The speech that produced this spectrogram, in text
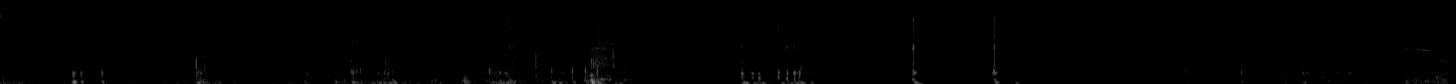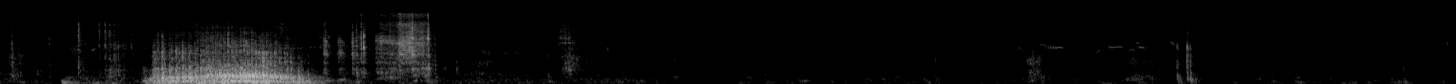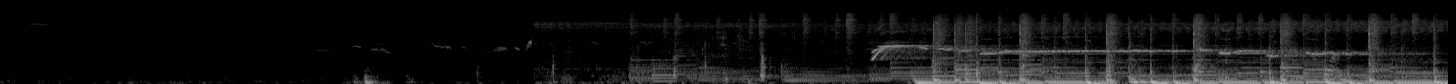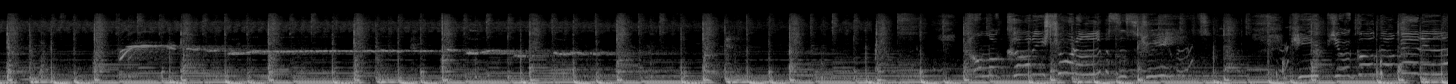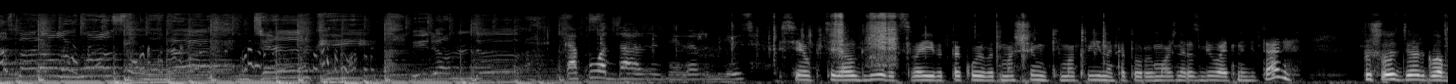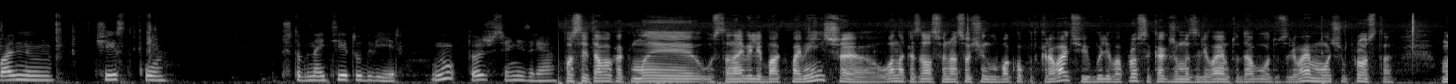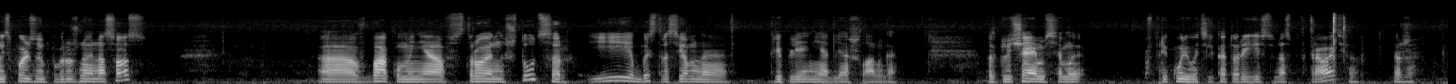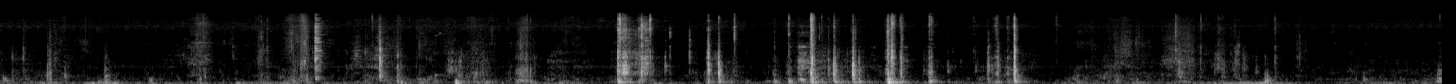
Даже не. Сева потерял дверь от своей вот такой вот машинки Маквина, которую можно разбивать на детали. Пришлось сделать глобальную чистку, чтобы найти эту дверь. Ну, тоже все не зря. После того, как мы установили бак поменьше, он оказался у нас очень глубоко под кроватью, и были вопросы, как же мы заливаем туда воду. Заливаем мы очень просто. Мы используем погружной насос. А, В бак у меня встроен штуцер и быстросъемное крепление для шланга. Подключаемся мы в прикуриватель, который есть у нас под кроватью. Держи.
